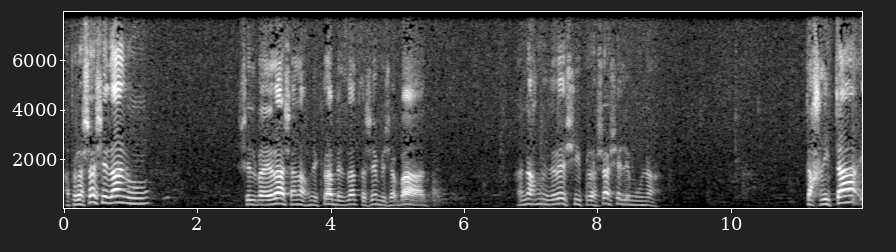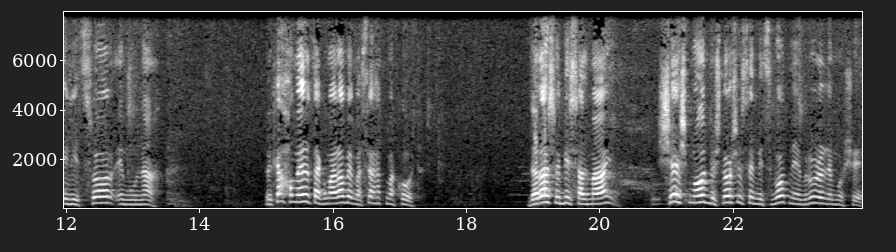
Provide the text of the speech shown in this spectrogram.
הפרשה שלנו, של וארא, שאנחנו נקרא בעזרת השם בשבת, אנחנו נראה שהיא פרשה של אמונה. תכליתה היא ליצור אמונה. וכך אומרת הגמרא במסכת מכות. דרש רבי סלמאי 613 מצוות נאמרו לה למשה.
